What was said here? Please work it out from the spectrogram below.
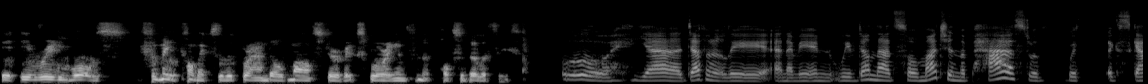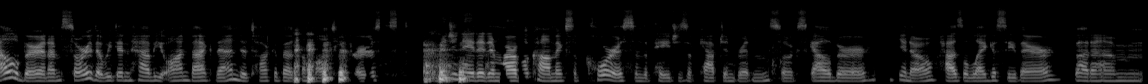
it, it really was, for me, comics are the grand old master of exploring infinite possibilities. Ooh, yeah, definitely. And I mean, we've done that so much in the past with with Excalibur, and I'm sorry that we didn't have you on back then to talk about the multiverse. Originated in Marvel Comics, of course, in the pages of Captain Britain, so Excalibur, you know, has a legacy there. But um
